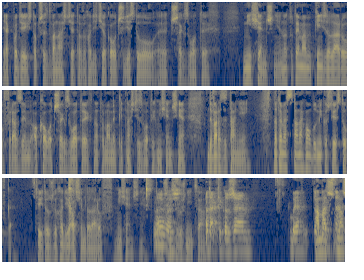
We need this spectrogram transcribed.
Jak podzielisz to przez 12, to wychodzi ci około 33 złotych miesięcznie. No tutaj mamy 5 dolarów razy około 3 zł, no to mamy 15 zł miesięcznie, dwa razy taniej. Natomiast w Stanach Mobile mi kosztuje stówkę, czyli to już wychodzi 8 dolarów miesięcznie. To no już jest różnica. No tak, tylko że... Ja A masz, masz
